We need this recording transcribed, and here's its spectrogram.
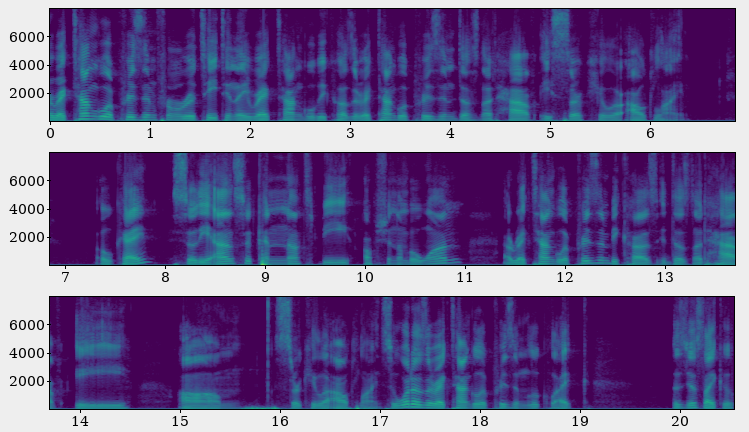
a rectangular prism from rotating a rectangle because a rectangular prism does not have a circular outline. Okay, so the answer cannot be option number one, a rectangular prism because it does not have a um, circular outline. So what does a rectangular prism look like? It's just like a,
